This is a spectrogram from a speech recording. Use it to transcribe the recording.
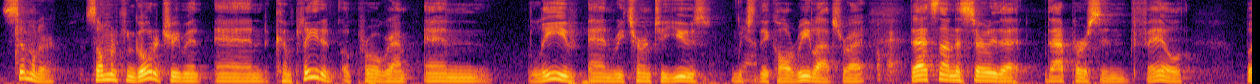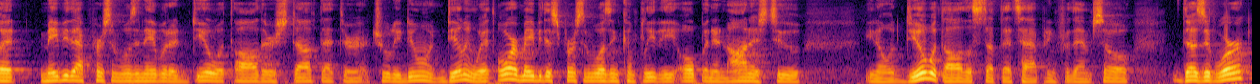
similar. Someone can go to treatment and complete a program and leave and return to use, which Yeah. they call relapse, right? Okay. That's not necessarily that that person failed, but maybe that person wasn't able to deal with all their stuff that they're truly doing dealing with, or maybe this person wasn't completely open and honest to, you know, deal with all the stuff that's happening for them. So, does it work?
